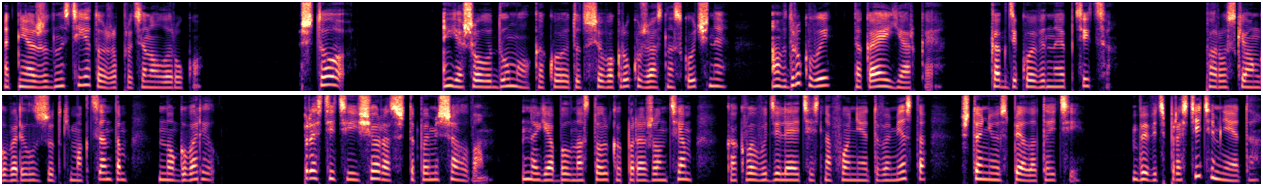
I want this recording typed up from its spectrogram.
От неожиданности я тоже протянула руку. «Что?» Я шел и думал, какое тут все вокруг ужасно скучное, а вдруг вы такая яркая, как диковинная птица? По-русски он говорил с жутким акцентом, но говорил. Простите еще раз, что помешал вам, но я был настолько поражен тем, как вы выделяетесь на фоне этого места, что не успел отойти. Вы ведь простите мне это?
